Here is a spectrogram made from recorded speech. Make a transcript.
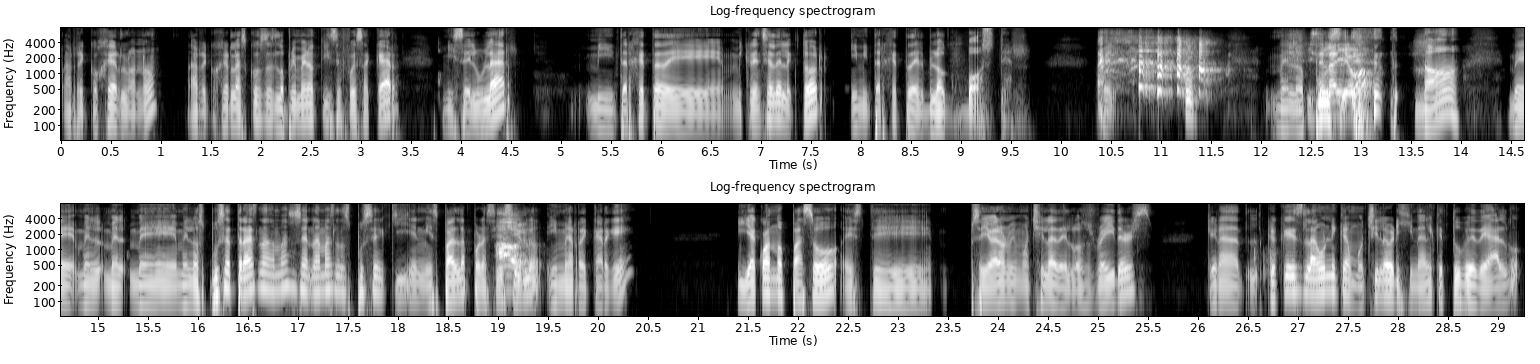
a, recogerlo, ¿no? A recoger las cosas. Lo primero que hice fue sacar mi celular, mi tarjeta de... mi credencial de lector y mi tarjeta del Blockbuster. Me, me lo ¿Y puse... se la llevó? no, me, me, me, me, los puse atrás nada más, o sea, nada más los puse aquí en mi espalda, por así Ah, decirlo, bueno. y me recargué. Y ya cuando pasó, este, se llevaron mi mochila de los Raiders, que era, creo que es la única mochila original que tuve de algo.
